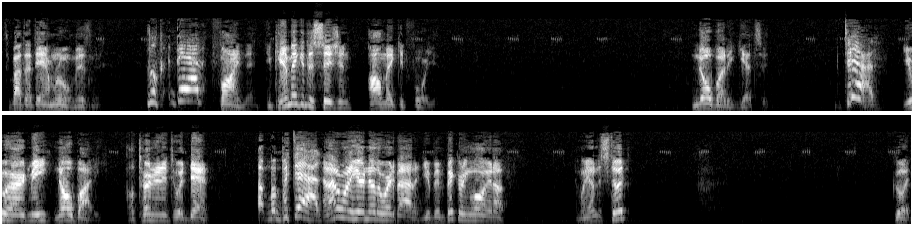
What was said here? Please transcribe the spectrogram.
It's about that damn room, isn't it? Look, Dad, Fine then. You can't make a decision. I'll make it for you. Nobody gets it. Dad! You heard me. Nobody. I'll turn it into a den. Uh, but, but, Dad! And I don't want to hear another word about it. You've been bickering long enough. Am I understood? Good.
